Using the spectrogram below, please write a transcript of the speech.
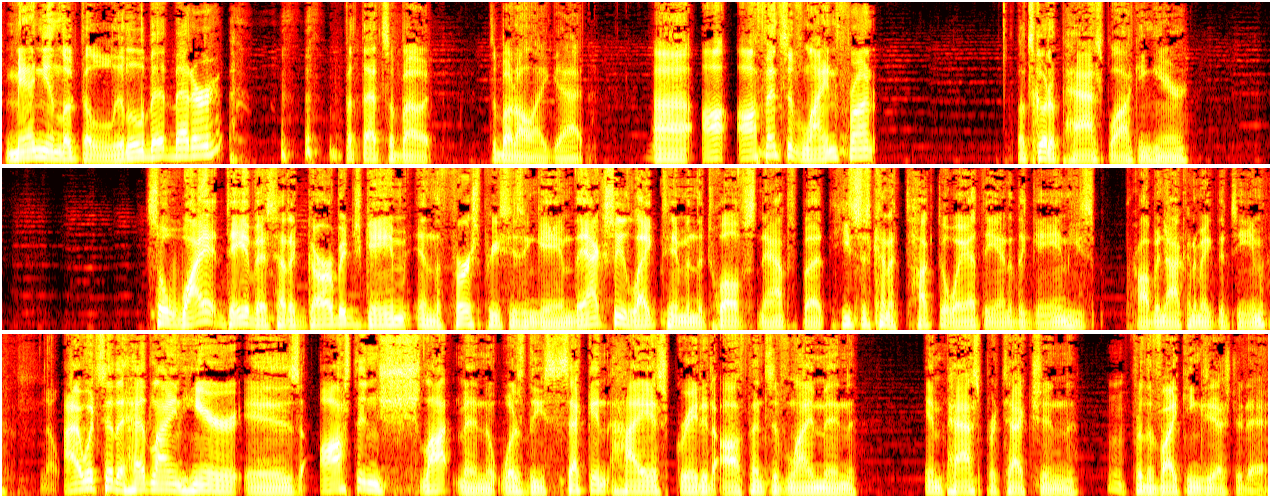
Mannion looked a little bit better but that's about that's about all I got. Uh, o- offensive line front. Let's go to pass blocking here. So Wyatt Davis had a garbage game in the first preseason game. They actually liked him in the 12 snaps, but he's just kind of tucked away at the end of the game. He's probably not going to make the team. No. I would say the headline here is Austin Schlottmann was the second highest graded offensive lineman in pass protection hmm. for the Vikings yesterday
